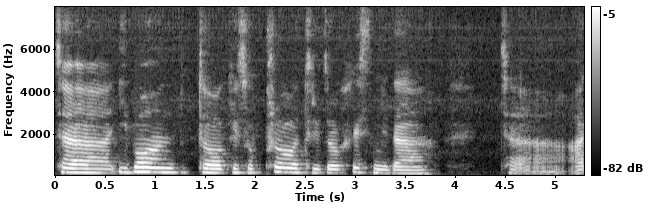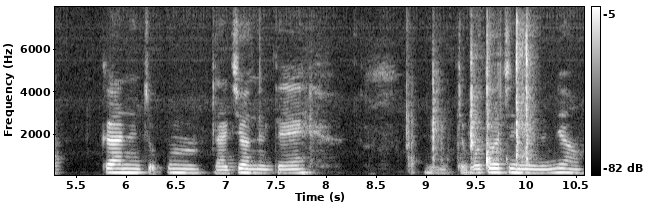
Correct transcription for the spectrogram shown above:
자, 2번부터 계속 풀어드리도록 하겠습니다. 자, 아까는 조금 낮이었는데 음, 좀 어두워진 이유는요.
